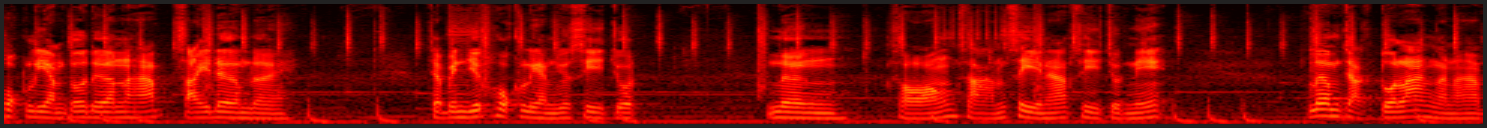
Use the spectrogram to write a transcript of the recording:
หกเหลี่ยมตัวเดิมนะครับ ไซส์เดิมเลย จะเป็นยึดหกเหลี่ยมอยู่ 4 จุด 1 2 3 4 นะครับ 4 จุดนี้ เริ่มจากตัวล่างก่อนนะครับ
